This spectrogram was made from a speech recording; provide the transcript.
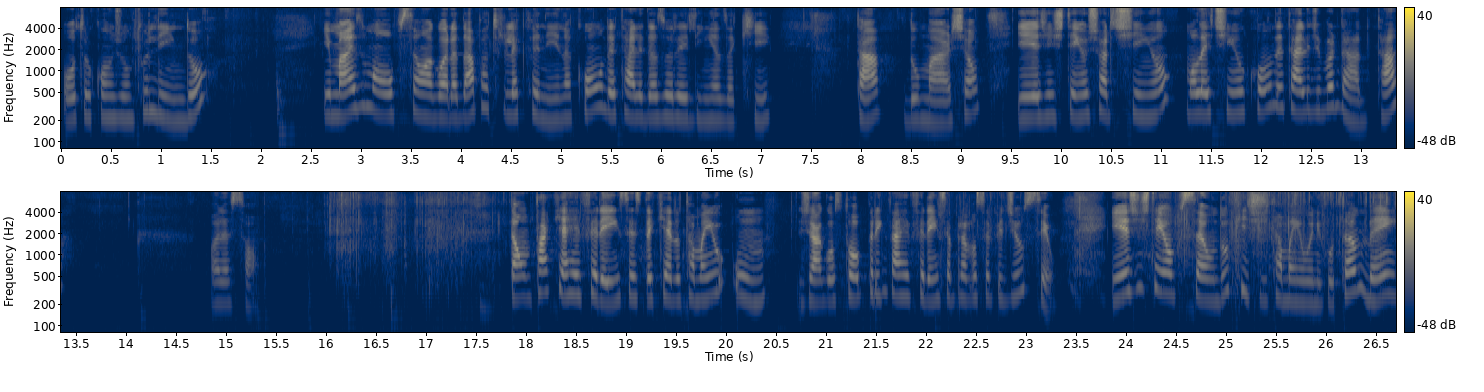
Outro conjunto lindo. E mais uma opção agora da Patrulha Canina com o detalhe das orelhinhas aqui, tá? Do Marshall. E aí a gente tem o shortinho, moletinho com detalhe de bordado, tá? Olha só. Então, tá aqui a referência. Esse daqui é do tamanho 1. Já gostou? Printa a referência para você pedir o seu. E a gente tem a opção do kit de tamanho único também,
